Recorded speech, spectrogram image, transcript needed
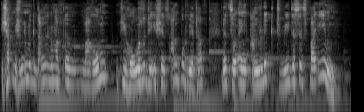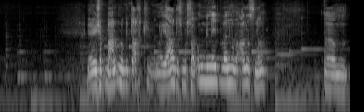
Ich habe mir schon immer Gedanken gemacht, äh, warum die Hose, die ich jetzt anprobiert habe, nicht so eng anliegt, wie das jetzt bei ihm. Ja, ich habe mir halt nur gedacht, naja, das muss halt umgenäht werden und alles. Ne? Ähm,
